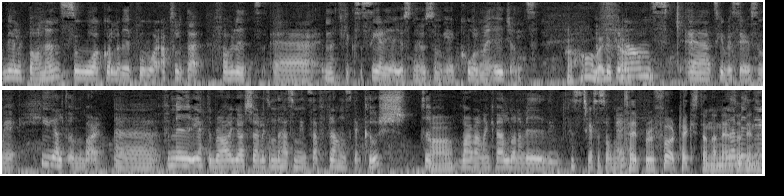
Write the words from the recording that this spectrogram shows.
vi har lagt barnen så kollar vi på vår absoluta favorit eh, Netflix-serie just nu som är Call My Agent. Jaha, vad är det för något? fransk eh, tv-serie som är helt underbar. Eh, för mig är det jättebra. Jag kör liksom det här som min så här, franska kurs. Typ Ja. var och varannan kväll då när vi, det finns tre säsonger. Tejpar du för texten där nere? Nej, men det,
